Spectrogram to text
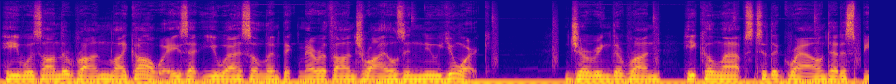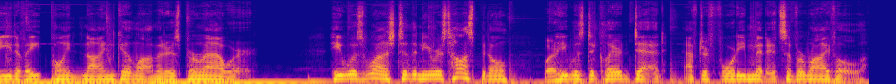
He was on the run, like always, at U.S. Olympic marathon trials in New York. During the run, he collapsed to the ground at a speed of 8.9 kilometers per hour. He was rushed to the nearest hospital, where he was declared dead after 40 minutes of arrival.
